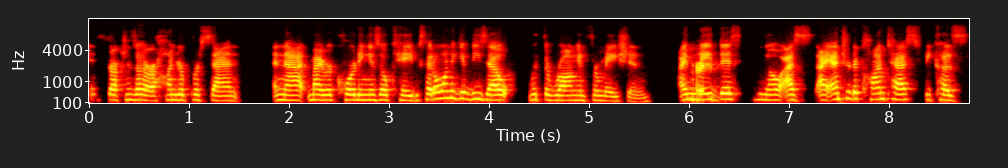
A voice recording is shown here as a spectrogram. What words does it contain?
instructions are 100% and that my recording is okay because I don't want to give these out with the wrong information. I right. made this, you know, as I entered a contest because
